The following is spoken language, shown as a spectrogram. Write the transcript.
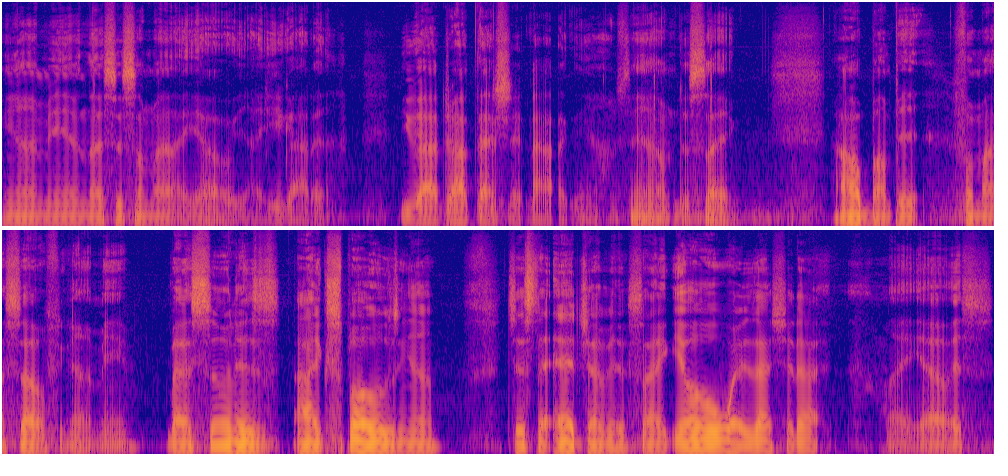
You know what I mean? Unless it's somebody like, yo, yeah, you gotta, you gotta drop that shit now. You know what I'm saying? I'm just like, I'll bump it for myself. You know what I mean? But as soon as I expose, you know, just the edge of it, it's like, yo, where's that shit at? Like, yo, it's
